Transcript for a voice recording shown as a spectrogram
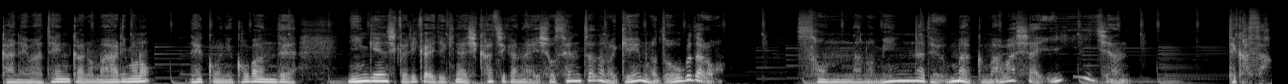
金は天下の回り物。猫に拒んで、人間しか理解できないし価値がない、所詮ただのゲームの道具だろ。そんなのみんなでうまく回しゃいいじゃん。てかさ、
